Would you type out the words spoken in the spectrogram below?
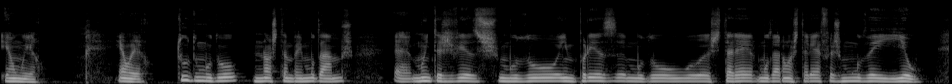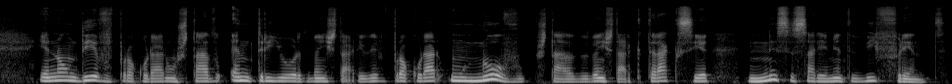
É um erro. É um erro. Tudo mudou, nós também mudamos. Uh, muitas vezes mudou a empresa, mudou as tarefas, mudaram as tarefas, mudei eu. Eu não devo procurar um estado anterior de bem-estar, eu devo procurar um novo estado de bem-estar que terá que ser necessariamente diferente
